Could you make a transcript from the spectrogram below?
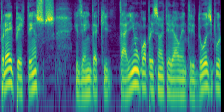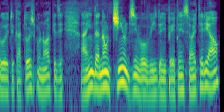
pré-hipertensos, quer dizer, ainda que estariam com a pressão arterial entre 12 por 8 e 14 por 9, quer dizer, ainda não tinham desenvolvido a hipertensão arterial.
